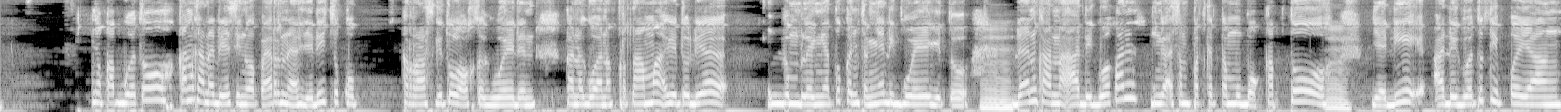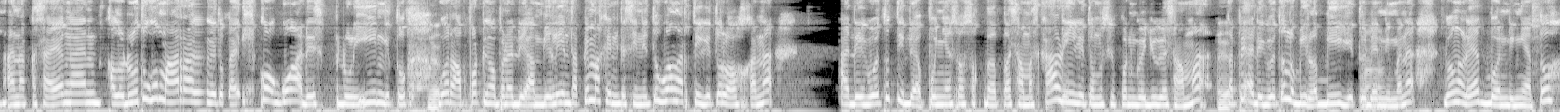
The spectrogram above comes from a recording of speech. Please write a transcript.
nyokap gue tuh kan karena dia single parent ya jadi cukup keras gitu loh ke gue dan karena gue anak pertama gitu dia gemblengnya tuh kencengnya di gue gitu. Dan karena adik gue kan nggak sempat ketemu bokap tuh. Jadi adik gue tuh tipe yang anak kesayangan. Kalau dulu tuh gue marah gitu kayak ih kok gue gak dipeduliin gitu? Gue raport nggak pernah diambilin. Tapi makin ke sini tuh gue ngerti gitu loh karena adik gue tuh tidak punya sosok bapak sama sekali gitu meskipun gue juga sama Iya. tapi adik gue tuh lebih lebih gitu. Dan di mana gue ngelihat bondingnya tuh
